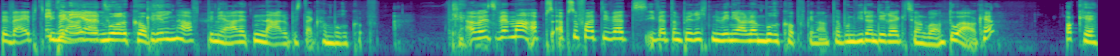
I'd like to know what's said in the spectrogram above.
Beweibt Ich bin, bin ich auch eher nicht. ein Murrkopf. Grillenhaft bin ich auch nicht. Nein, du bist auch kein Murrkopf. Aber jetzt werden wir ab, ab sofort, ich werde ich werd dann berichten, wen ich alle Murrkopf genannt habe und wie dann die Reaktion war. Und du auch, okay? Okay.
